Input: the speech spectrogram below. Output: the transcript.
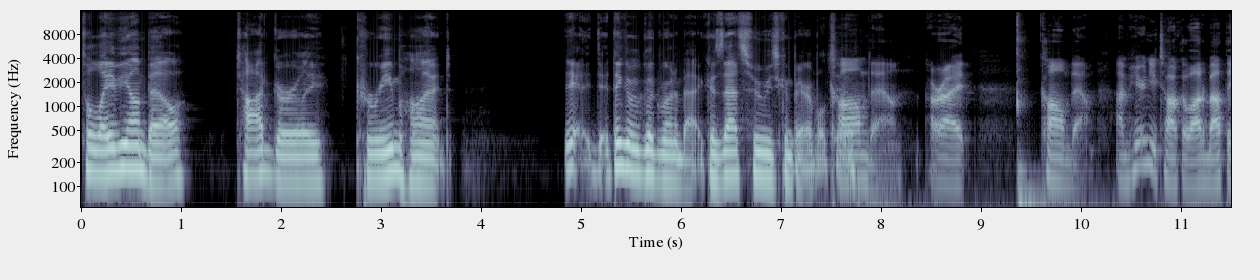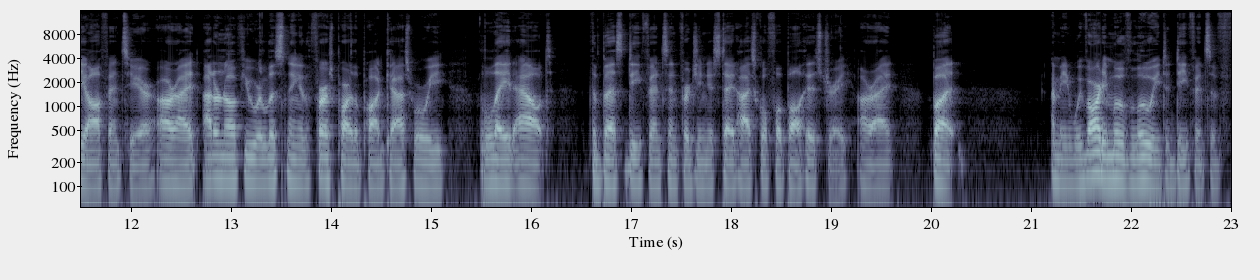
to Le'Veon Bell, Todd Gurley, Kareem Hunt. Think of a good running back because that's who he's comparable to. Calm down. All right. Calm down. I'm hearing you talk a lot about the offense here. All right. I don't know if you were listening to the first part of the podcast where we laid out the best defense in Virginia State high school football history. All right. But I mean, we've already moved Louis to defensive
